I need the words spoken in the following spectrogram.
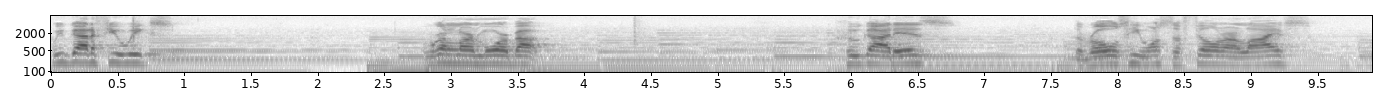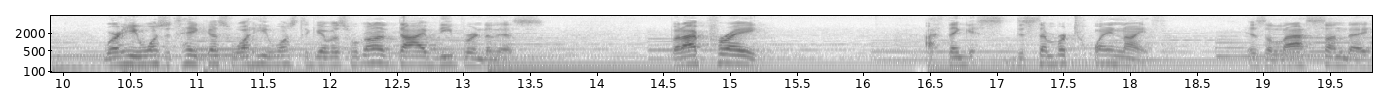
We've got a few weeks. We're going to learn more about who God is, the roles He wants to fill in our lives, where He wants to take us, what He wants to give us. We're going to dive deeper into this. But I pray, I think it's December 29th is the last Sunday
